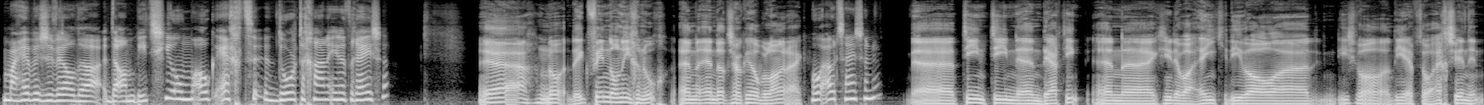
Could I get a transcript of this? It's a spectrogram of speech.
Maar hebben ze wel de, de ambitie om ook echt door te gaan in het racen? Ja, no, ik vind nog niet genoeg. En, en dat is ook heel belangrijk. Hoe oud zijn ze nu? Uh, 10, 10 en 13. En uh, ik zie er wel eentje die wel, uh, die, is wel, die heeft er wel echt zin in.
